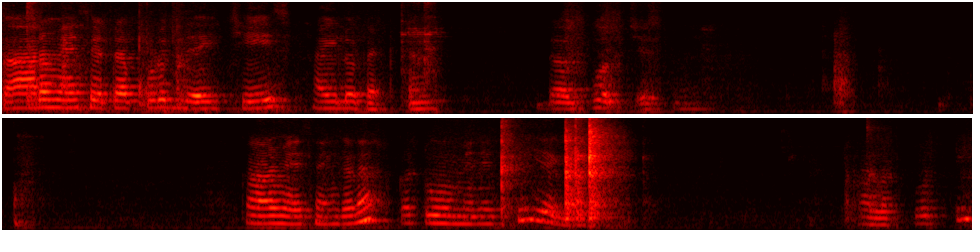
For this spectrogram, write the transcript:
కారం వేసేటప్పుడు దయచేసి హైలో పెట్టండి. దగ్గు వచ్చేస్తుంది. కారం వేసాం కదా ఒక టూ మినిట్స్ ఎగ్ అలా కొట్టి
